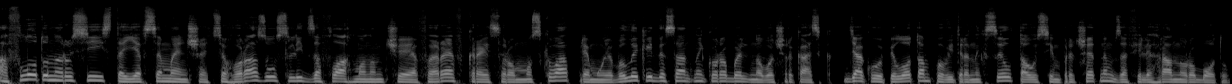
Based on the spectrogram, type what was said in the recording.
А флоту на Росії стає все менше. Цього разу услід за флагманом ЧФРФ крейсером Москва прямує великий десантний корабель Новочеркаськ. Дякую пілотам повітряних сил та усім причетним за філігранну роботу.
